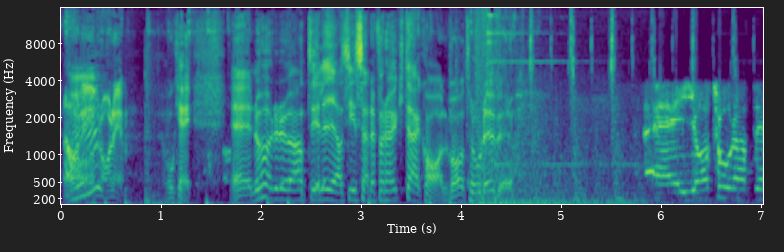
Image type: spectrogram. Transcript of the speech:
Ja, det är bra det. Okej. Eh, nu hörde du att Elias gissade för högt här Karl. Vad tror du? Eh, Jag tror att eh,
